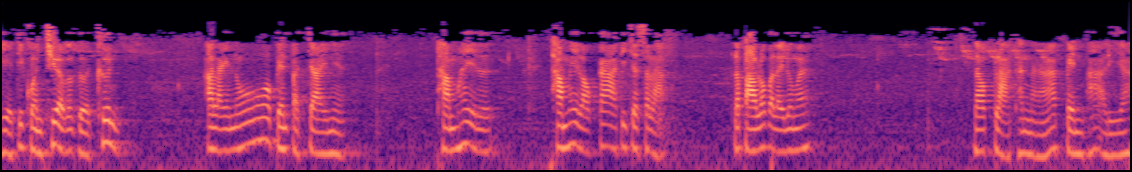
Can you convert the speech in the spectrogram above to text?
เหตุที่ควรเชื่อก็เกิดขึ้น อะไรเนาะเป็นปัจจัยเนี่ยทำให้ทำให้เรากล้าที่จะสละแล้วปล่าลบอะไรรู้ไหมเราปรารถนาเป็นพระอริยะ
